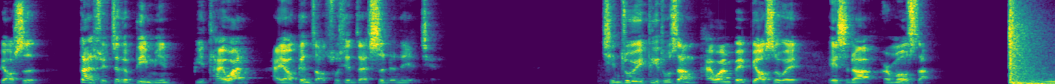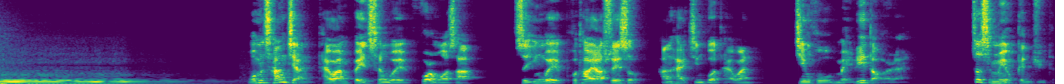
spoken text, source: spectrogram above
表示淡水这个地名比台湾还要更早出现在世人的眼前。请注意地图上台湾被标示为 Isla Hermosa。我们常讲台湾被称为福尔摩沙，是因为葡萄牙水手航海经过台湾，惊呼美丽岛而来，这是没有根据的，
